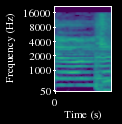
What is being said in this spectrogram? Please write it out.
don't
